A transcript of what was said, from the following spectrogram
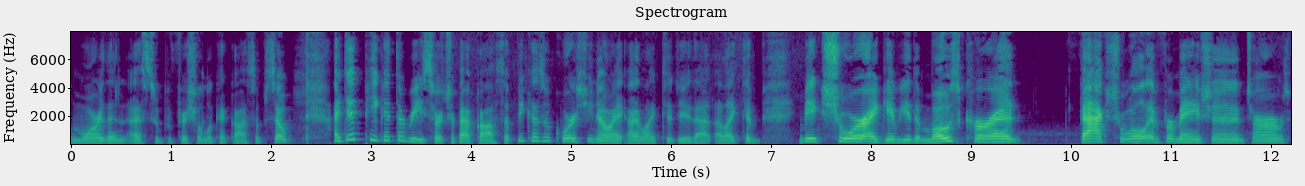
more than a superficial look at gossip. So I did peek at the research about gossip because, of course, you know, I, I, like to do that. I like to make sure I give you the most current factual information and terms.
